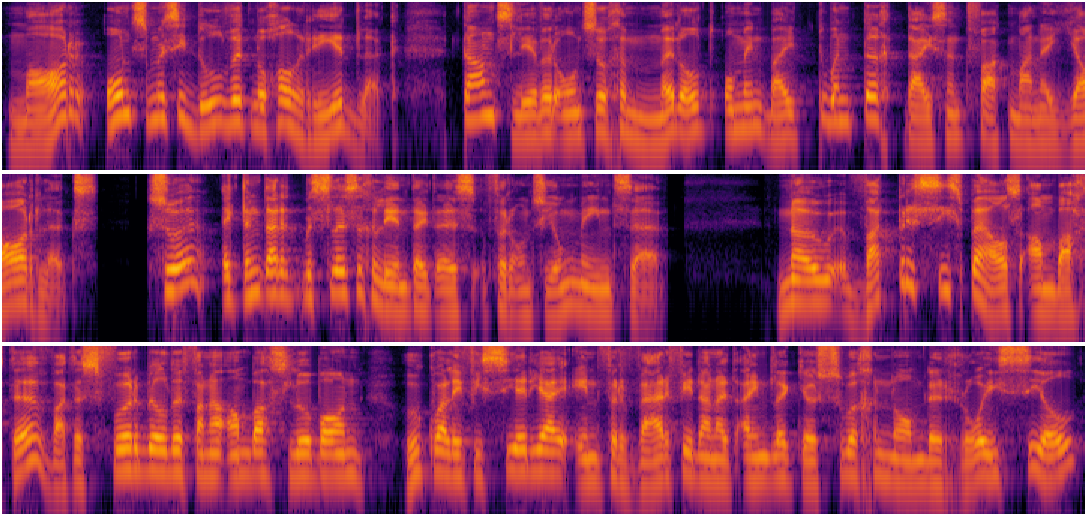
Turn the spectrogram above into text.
Maar ons mis die doelwit nogal redelik. Tans lewer ons so gemiddeld om en by 20000 vakmanne jaarliks. So, ek dink dat dit beslis 'n geleentheid is vir ons jong mense. Nou, wat presies behels ambagte? Wat is voorbeelde van 'n ambagsloopbaan? Hoe kwalifiseer jy en verwerf jy dan uiteindelik jou sogenaamde rooi seël?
